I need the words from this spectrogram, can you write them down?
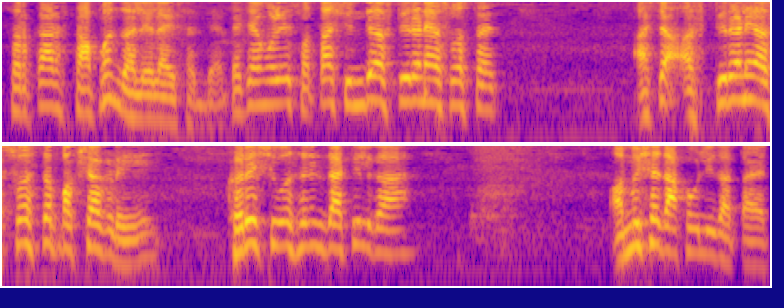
सरकार स्थापन झालेलं आहे सध्या. त्याच्यामुळे स्वतः शिंदे अस्थिर आणि अस्वस्थ आहेत. अशा अस्थिर आणि अस्वस्थ पक्षाकडे खरे शिवसैनिक जातील का? अमिषा दाखवली जात आहेत.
